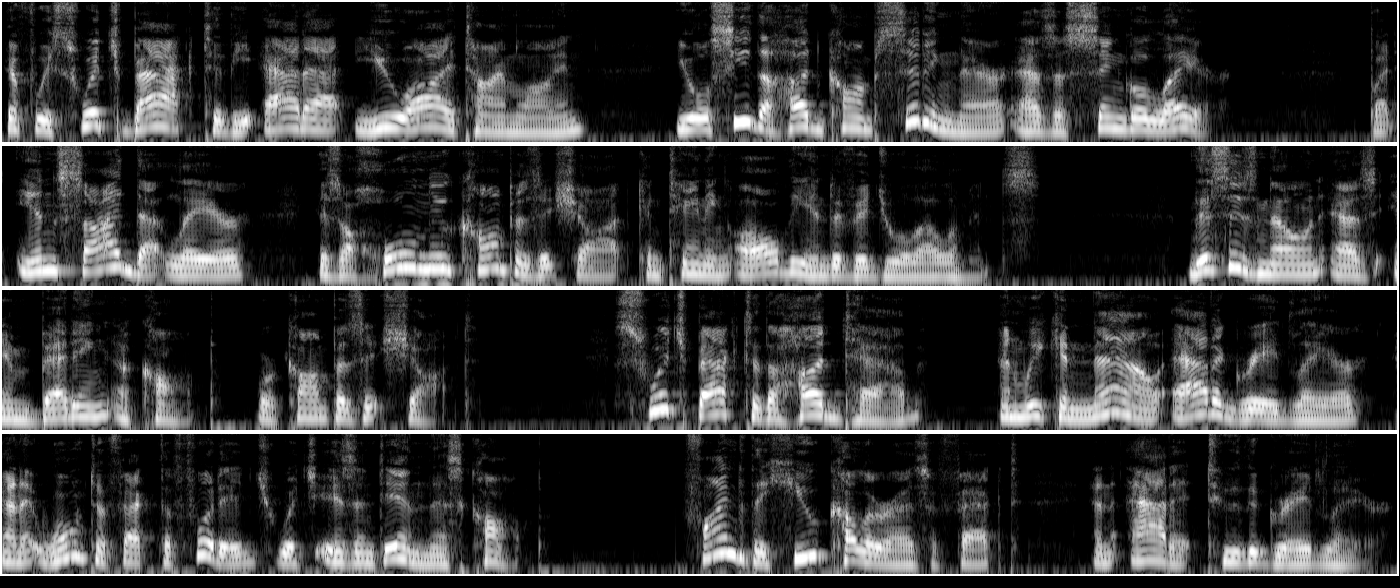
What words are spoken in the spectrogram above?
If we switch back to the AT-AT UI timeline, you will see the HUD comp sitting there as a single layer. But inside that layer, is a whole new composite shot containing all the individual elements. This is known as embedding a comp, or composite shot. Switch back to the HUD tab, and we can now add a grade layer, and it won't affect the footage which isn't in this comp. Find the Hue Colorize effect and add it to the grade layer.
